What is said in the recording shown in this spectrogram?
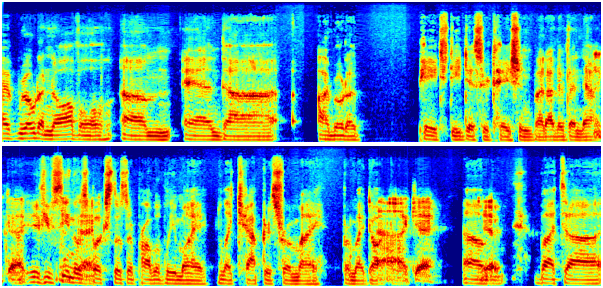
I wrote a novel, um, and uh, I wrote a PhD dissertation. But other than that, Okay. if you've seen those books, those are probably my like chapters from my from my Ah, doctorate. okay. Um, Yeah. But uh,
